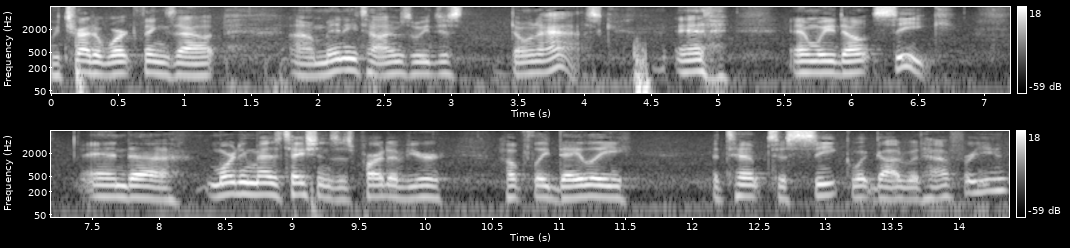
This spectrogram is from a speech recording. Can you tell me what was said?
we try to work things out. Uh, many times we just don't ask, and and we don't seek. And uh, morning meditations is part of your hopefully daily attempt to seek what God would have for you,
